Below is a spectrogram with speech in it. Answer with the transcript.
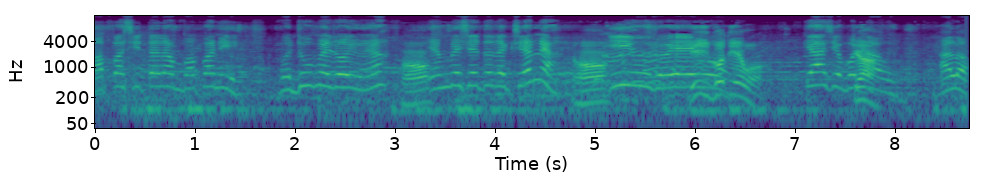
બાપા સીતારામ બાપાની બધું મેં જોયું હે. એમ્બેસેડર છે ને? હા. ઈ હું જોઈ ઈ ગોતી એવો ક્યાં છે બતાવું? હાલો.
